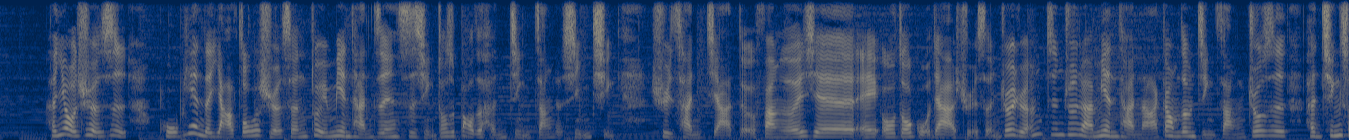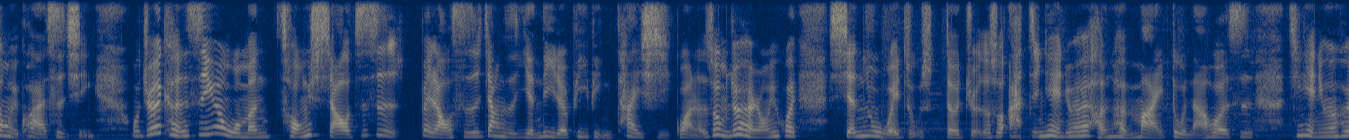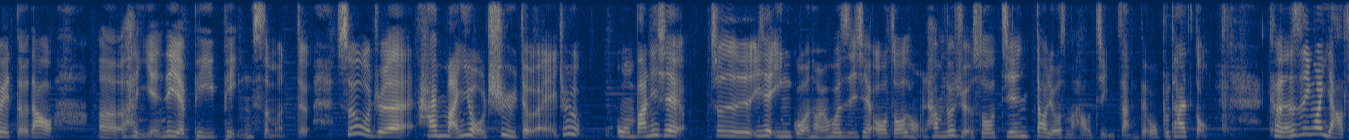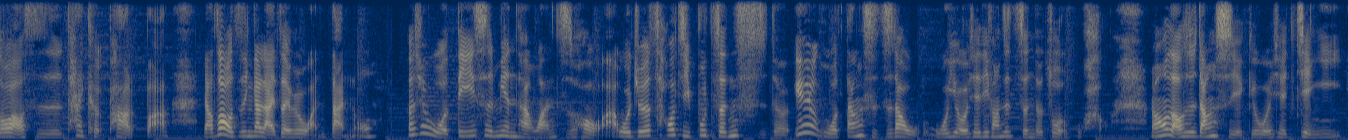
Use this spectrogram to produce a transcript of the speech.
很有趣的是，普遍的亚洲学生对面谈这件事情都是抱着很紧张的心情去参加的，反而一些诶欧洲国家的学生就会觉得，嗯，今天就是来面谈啊，干嘛这么紧张？就是很轻松愉快的事情。我觉得可能是因为我们从小就是被老师这样子严厉的批评太习惯了，所以我们就很容易会先入为主的觉得说啊，今天一定会狠狠骂一顿啊，或者是今天一定会得到。呃，很严厉的批评什么的，所以我觉得还蛮有趣的诶，就是我们班那些就是一些英国同学或者是一些欧洲同学，他们都觉得说今天到底有什么好紧张的？我不太懂，可能是因为亚洲老师太可怕了吧？亚洲老师应该来这里会完蛋哦。而且我第一次面谈完之后啊，我觉得超级不真实的，因为我当时知道我我有一些地方是真的做的不好，然后老师当时也给我一些建议。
